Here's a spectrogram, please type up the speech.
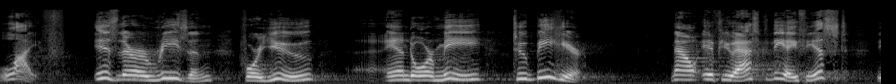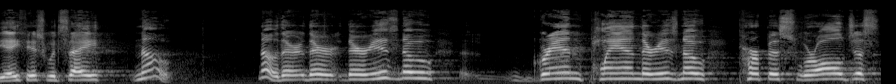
life? Is there a reason for you uh, and or me to be here? Now, if you ask the atheist, the atheist would say, no. No, there, there, there is no uh, grand plan. There is no purpose. We're all just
